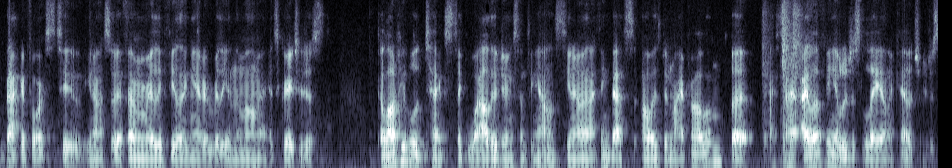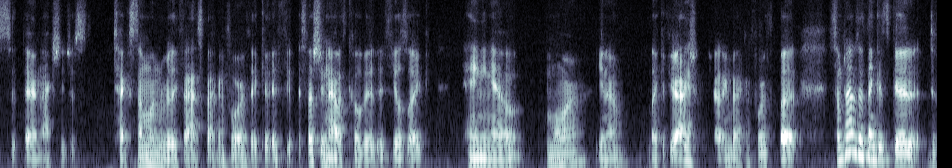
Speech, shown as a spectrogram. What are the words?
back and forth too. You know, so if I'm really feeling it or really in the moment, it's great to just. A lot of people text like while they're doing something else, you know, and I think that's always been my problem. But I, I love being able to just lay on the couch or just sit there and actually just text someone really fast back and forth. It, it, especially now with COVID, it feels like hanging out more, you know, like if you're actually yeah. chatting back and forth. But sometimes I think it's good, d-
